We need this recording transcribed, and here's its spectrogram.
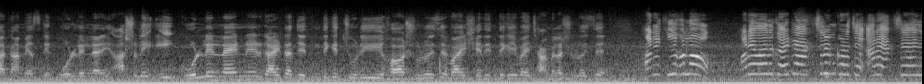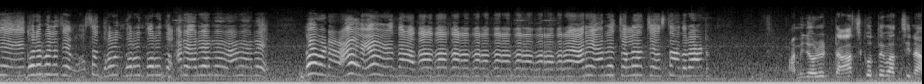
ট্রাক আমি আজকে গোল্ডেন লাইন আসলে এই গোল্ডেন লাইনের গাড়িটা যেদিন থেকে চুরি হওয়া শুরু হয়েছে ভাই সেদিন থেকেই ভাই ঝামেলা শুরু হয়েছে। আরে কি হলো? আরে ওই গাড়িটা অ্যাক্সিডেন্ট করেছে। আরে অ্যাক্সিডেন্ট ধরে ফেলেছে। ওস্তাদ ধরুন ধরুন ধরুন। আরে আরে আরে আরে আরে। আরে আরে চলে যাচ্ছে আমি তো টাচ করতে পারছি না।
